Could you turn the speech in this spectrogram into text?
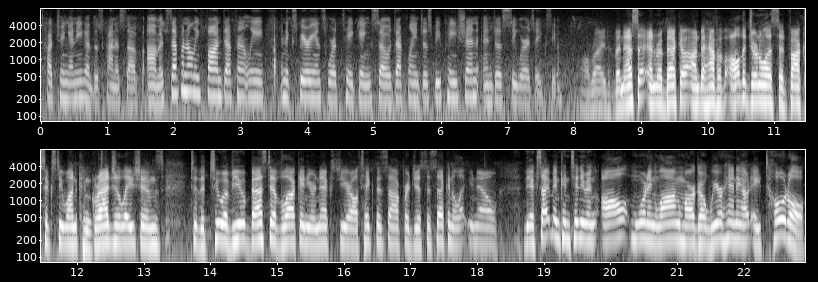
touching any of this kind of stuff. Um, it's definitely fun, definitely an experience worth taking. So definitely just be patient and just see where it takes you. All right, Vanessa and Rebecca, on behalf of all the journalists at Fox 61, congratulations to the two of you. Best of luck in your next year. I'll take this off for just a second to let you know the excitement continuing all morning long, Margot. We're handing out a total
